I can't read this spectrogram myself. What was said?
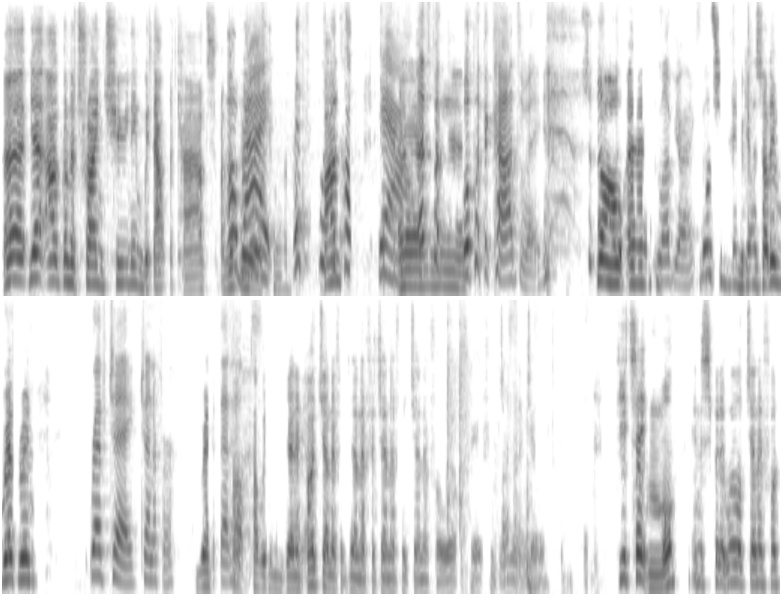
Uh, yeah, I'm going to try and tune in without the cards. I'm not All right. Really Let's put fan. the cards down. Um, Let's put. We'll put the cards away. so, um, love your accent. What's your name again? Sorry, Reverend. Rev J, Jennifer. Rev, if that helps. Oh, how we doing, Jennifer? Yeah. Jennifer, Jennifer, Jennifer, Jennifer. What's it Jennifer, Jennifer? Do you take mum in the spirit world, Jennifer?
